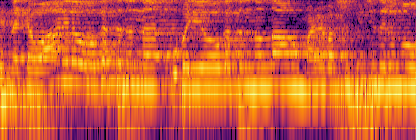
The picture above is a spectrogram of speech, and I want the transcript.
എന്നിട്ട് വാനലോകത്ത് നിന്ന് ഉപരിലോകത്ത് നിന്ന് അല്ലാഹു മഴ വർഷിപ്പിച്ചു തരുന്നു.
